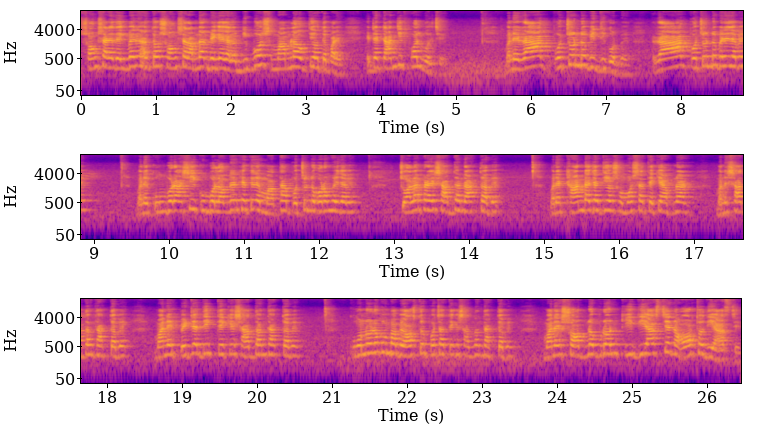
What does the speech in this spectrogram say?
সংসারে দেখবেন হয়তো সংসার আপনার ভেঙে গেল ডিভোর্স মামলা অবধি হতে পারে। এটা ট্রানজিট ফল বলছে। মানে রাগ প্রচণ্ড বৃদ্ধি করবে। রাগ প্রচণ্ড বেড়ে যাবে। মানে কুম্ভ রাশি, কুম্ভ লগ্নের ক্ষেত্রে মাথা প্রচণ্ড গরম হয়ে যাবে। চলাফেরায় সাবধান রাখতে হবে। মানে ঠান্ডা জাতীয় সমস্যা থেকে আপনার মানে সাবধান থাকতে হবে। মানে পেটের দিক থেকে সাবধান থাকতে হবে। কোনো রকমভাবে অস্ত্রোপচার থেকে সাবধান থাকতে হবে। মানে স্বপ্নপূরণ কী দিয়ে আসছে না অর্থ দিয়ে আসছে?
